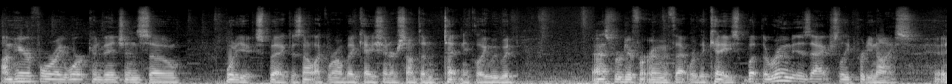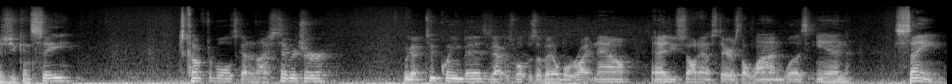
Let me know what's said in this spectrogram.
I'm here for a work convention, so what do you expect? It's not like we're on vacation or something. Technically, we would ask for a different room if that were the case, but the room is actually pretty nice. As you can see, it's comfortable, it's got a nice temperature. We got two queen beds, that was what was available right now. And as you saw downstairs, the line was insane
